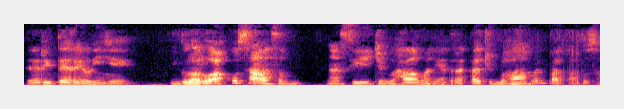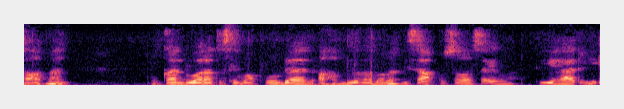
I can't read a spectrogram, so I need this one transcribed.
dari Terelie. Minggu lalu aku salah ngasih jumlah halaman ya, ternyata jumlah halaman 400 halaman. Bukan 250 dan alhamdulillah banget bisa aku selesaiin 3 hari.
